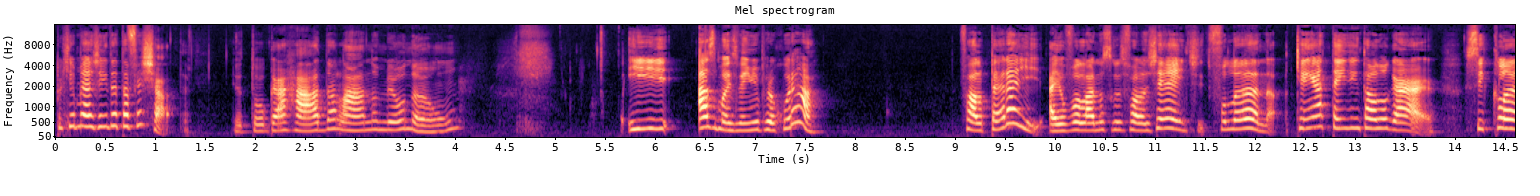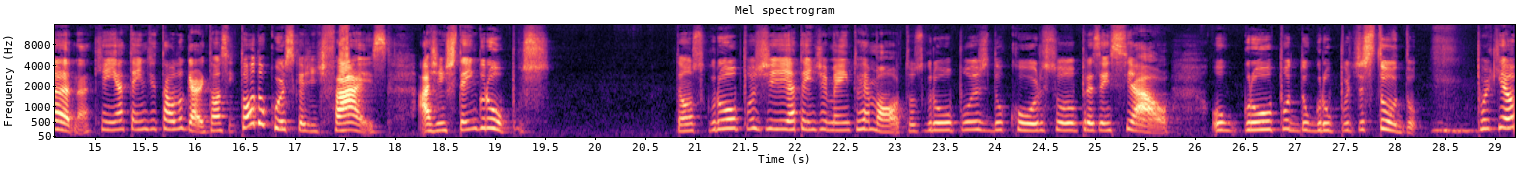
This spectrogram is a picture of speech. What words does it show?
Porque minha agenda tá fechada. Eu tô agarrada lá no meu não. E as mães vêm me procurar. Falo, peraí. Aí eu vou lá nos grupos e falo, gente, fulana, quem atende em tal lugar? Ciclana, quem atende em tal lugar? Então, assim, todo curso que a gente faz, a gente tem grupos. Então, os grupos de atendimento remoto, os grupos do curso presencial, o grupo do grupo de estudo. Porque eu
